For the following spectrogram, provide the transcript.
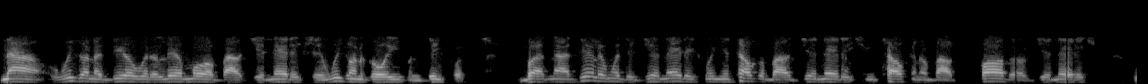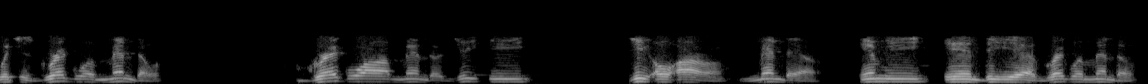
Now, we're going to deal with a little more about genetics, and we're going to go even deeper. But now, dealing with the genetics, when you talk about genetics, you're talking about father of genetics, which is Gregor Mendel Gregoire Mendel, G-E-G-O-R, Mendel, M-E-N-D-E-L, Gregoire Mendel.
